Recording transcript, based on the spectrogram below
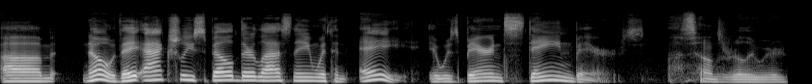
Um, no, they actually spelled their last name with an A. It was Berenstain Bears. That sounds really weird.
